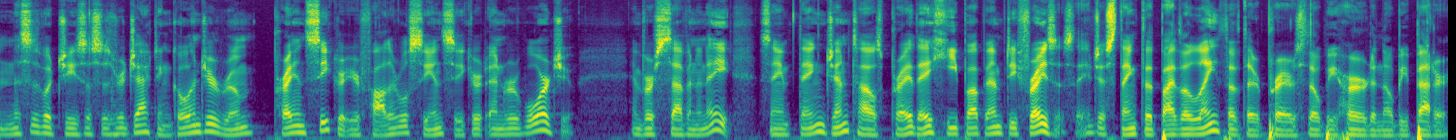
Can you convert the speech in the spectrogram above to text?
and this is what Jesus is rejecting. Go into your room, pray in secret. Your Father will see in secret and reward you. In verse 7 and 8, same thing. Gentiles pray, they heap up empty phrases. They just think that by the length of their prayers they'll be heard and they'll be better.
